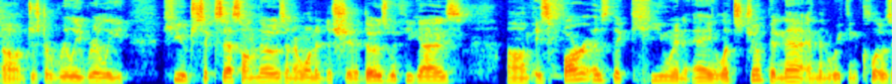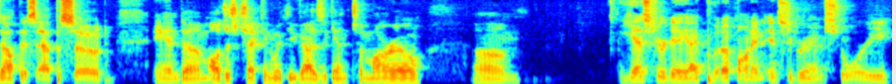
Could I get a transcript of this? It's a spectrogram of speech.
um, just a really, really huge success on those, and I wanted to share those with you guys. Um, as far as the Q and A, let's jump in that, and then we can close out this episode. And um, I'll just check in with you guys again tomorrow. Yesterday, I put up on an Instagram story,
